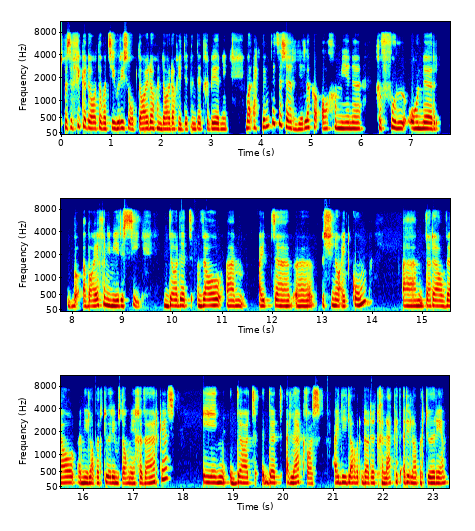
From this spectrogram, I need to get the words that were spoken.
spesifieke data wat sê hoorie so op daai dag en daai dag het dit en dit gebeur nie. Maar ek dink dit is 'n redelike algemene gevoel onder baie van die medisy dat dit wel ehm um, uit uh uh China uitkom. Ehm um, dat daar wel in die laboratoriums daarmee gewerk is en dat dit 'n lek was uit die dat dit gelek het uit die laboratorium.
